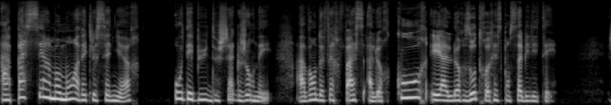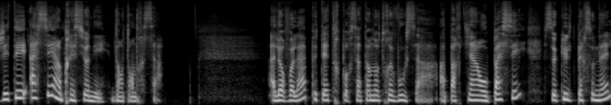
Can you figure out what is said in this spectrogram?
à passer un moment avec le Seigneur au début de chaque journée, avant de faire face à leurs cours et à leurs autres responsabilités. J'étais assez impressionnée d'entendre ça. Alors voilà, peut-être pour certains d'entre vous, ça appartient au passé, ce culte personnel,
